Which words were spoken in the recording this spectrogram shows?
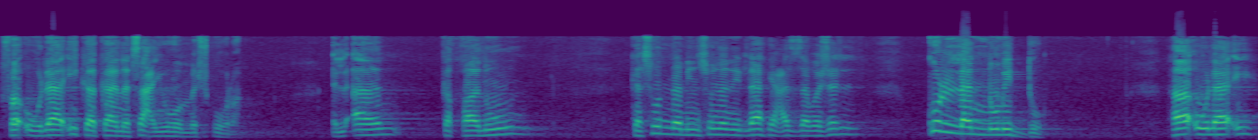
فأولئك كان سعيهم مشكورا. الآن كقانون كسنة من سنن الله عز وجل كلا نمد هؤلاء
